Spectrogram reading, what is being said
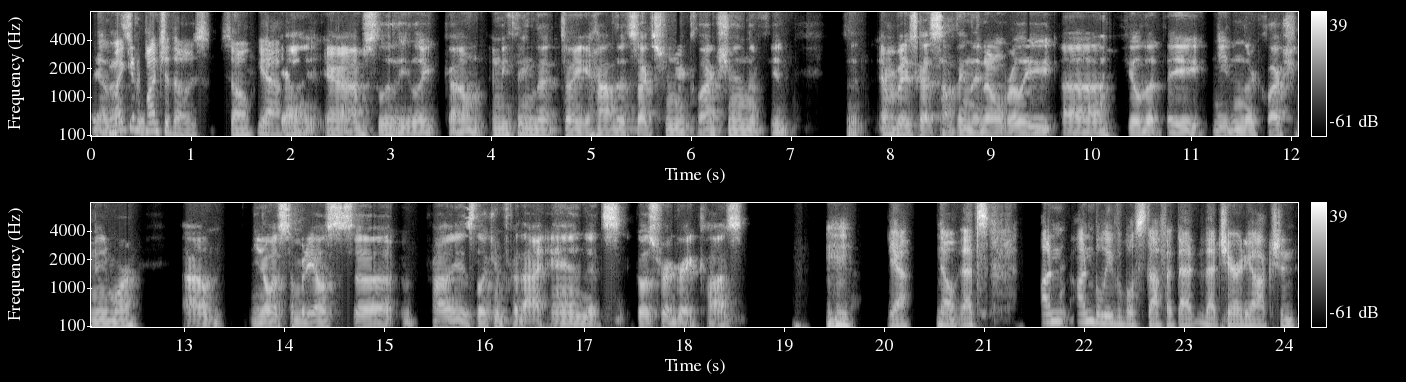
yeah, you might get a bunch of those. So yeah. Yeah yeah absolutely. Like um, anything that uh, you have that's extra in your collection if you everybody's got something they don't really uh, feel that they need in their collection anymore. Um, you know what? Somebody else uh, probably is looking for that and it's it goes for a great because mm-hmm. yeah. No that's un- unbelievable stuff at that that charity auction.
